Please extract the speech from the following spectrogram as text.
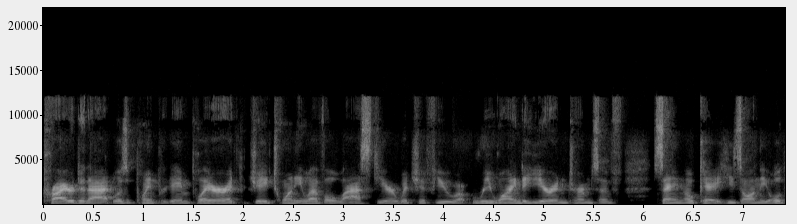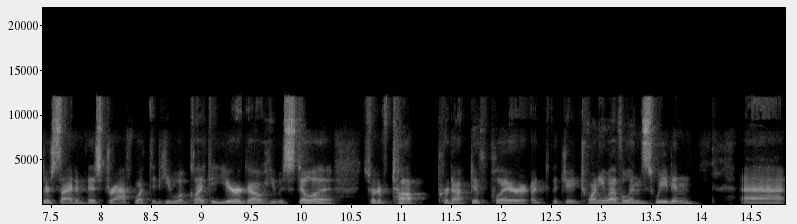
prior to that was a point per game player at the J20 level last year, which if you uh, rewind a year in terms of saying, okay, he's on the older side of this draft, what did he look like a year ago? He was still a sort of top productive player at the J20 level in Sweden. Uh,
